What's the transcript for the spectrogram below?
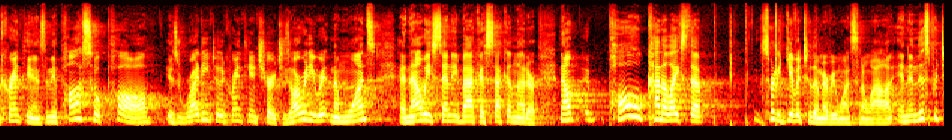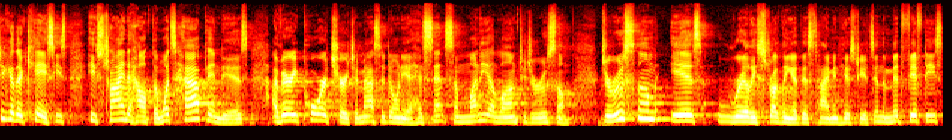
Corinthians, and the Apostle Paul is writing to the Corinthian church. He's already written them once, and now he's sending back a second letter. Now, Paul kind of likes to sort of give it to them every once in a while. And in this particular case, he's, he's trying to help them. What's happened is a very poor church in Macedonia has sent some money along to Jerusalem. Jerusalem is really struggling at this time in history. It's in the mid 50s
